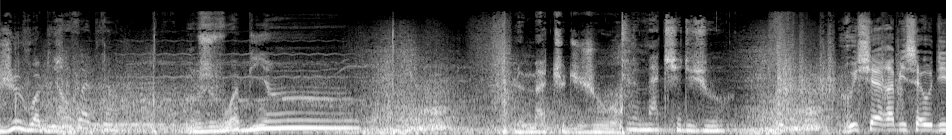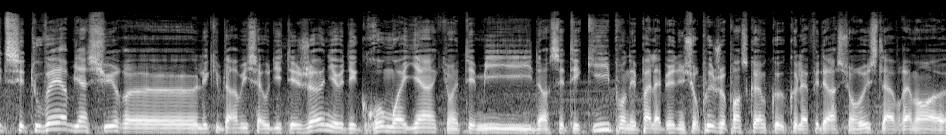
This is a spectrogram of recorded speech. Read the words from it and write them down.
Je vois bien. Je vois bien. Le match du jour. Le match du jour. Russie-Arabie Saoudite, c'est ouvert, bien sûr. euh, L'équipe d'Arabie Saoudite est jeune. Il y a eu des gros moyens qui ont été mis dans cette équipe. On n'est pas à l'abri d'une surprise. Je pense quand même que, que la fédération russe là vraiment euh,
